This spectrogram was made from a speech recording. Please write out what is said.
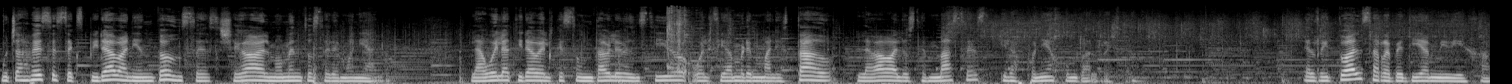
Muchas veces expiraban y entonces llegaba el momento ceremonial. La abuela tiraba el queso untable vencido o el fiambre en mal estado, lavaba los envases y los ponía junto al resto. El ritual se repetía en mi vieja.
